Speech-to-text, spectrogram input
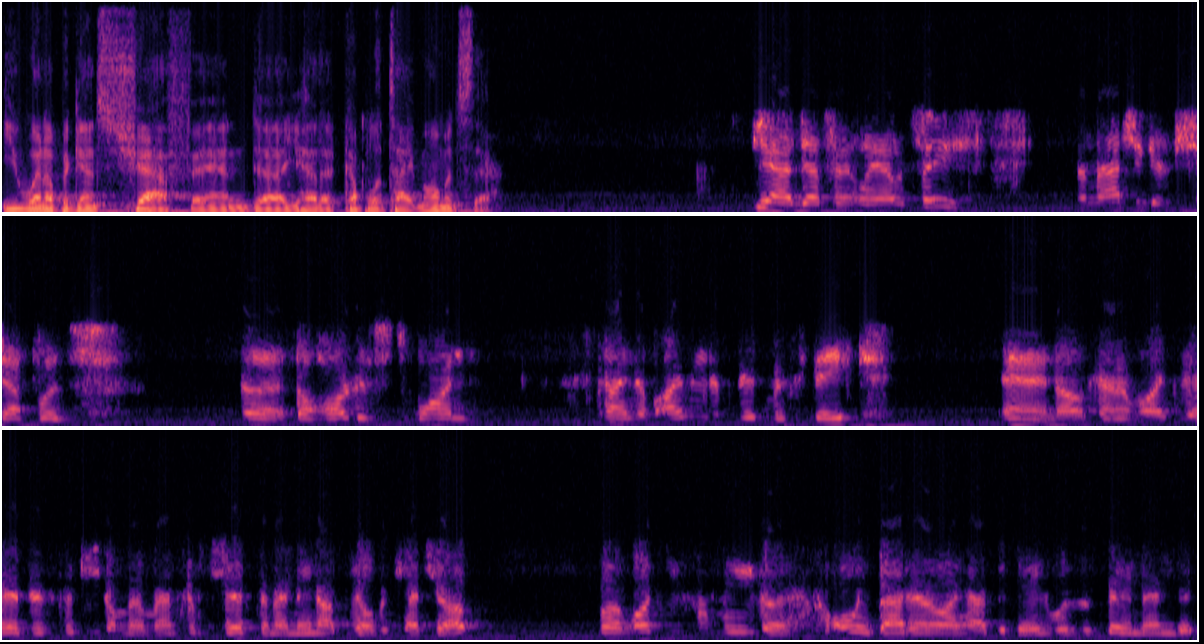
you went up against Sjef, and uh, you had a couple of tight moments there. Yeah, definitely. I would say the match against Sjef was the the hardest one. Kind of, I made a big mistake, and I was kind of like, yeah, this could be the momentum shift, and I may not be able to catch up. But lucky for me, the only bad arrow I had today was the same end that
